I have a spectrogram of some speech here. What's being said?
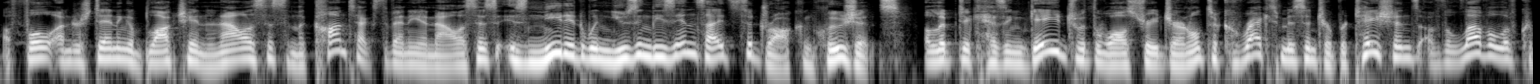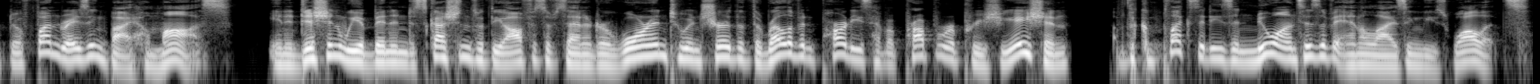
A full understanding of blockchain analysis and the context of any analysis is needed when using these insights to draw conclusions. Elliptic has engaged with the Wall Street Journal to correct misinterpretations of the level of crypto fundraising by Hamas. In addition, we have been in discussions with the Office of Senator Warren to ensure that the relevant parties have a proper appreciation of the complexities and nuances of analyzing these wallets.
